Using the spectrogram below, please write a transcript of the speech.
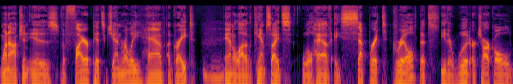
One option is the fire pits generally have a grate, mm-hmm. and a lot of the campsites will have a separate grill that's either wood or charcoal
